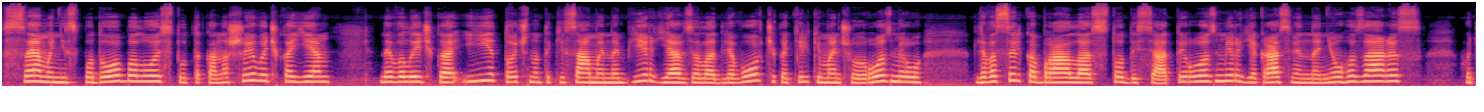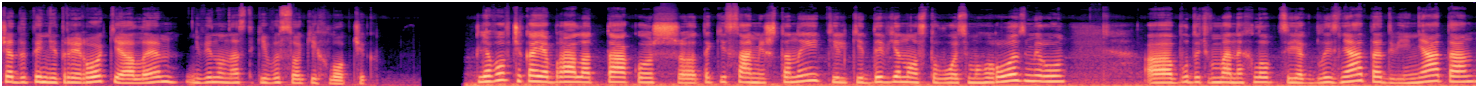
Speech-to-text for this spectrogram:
Все мені сподобалось. Тут така нашивочка є невеличка, і точно такий самий набір я взяла для Вовчика, тільки меншого розміру. Для Василька брала 110 розмір, якраз він на нього зараз. Хоча дитині 3 роки, але він у нас такий високий хлопчик. Для Вовчика я брала також е, такі самі штани, тільки 98 розміру. Будуть в мене хлопці як близнята, двійнята.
